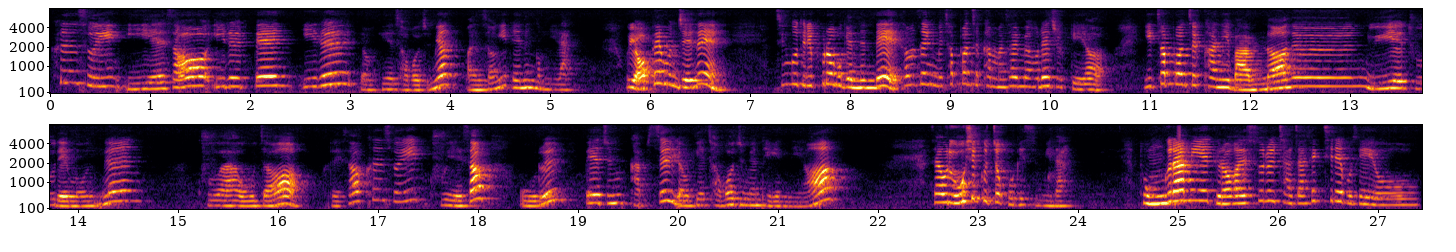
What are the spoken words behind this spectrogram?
큰 수인 2에서 1을 뺀 1을 여기에 적어주면 완성이 되는 겁니다. 우리 옆에 문제는 친구들이 풀어보겠는데 선생님이 첫 번째 칸만 설명을 해줄게요. 이 첫 번째 칸이 만나는 위에 두 네모는 9와 5죠. 그래서 큰 수인 9에서 5를 빼준 값을 여기에 적어주면 되겠네요. 자, 우리 59쪽 보겠습니다. 동그라미에 들어갈 수를 찾아 색칠해 보세요.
